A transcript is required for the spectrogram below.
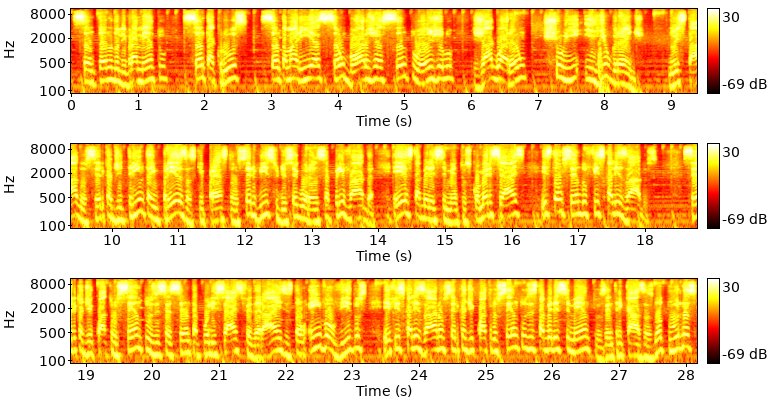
Santana do Livramento, Santa Cruz, Santa Maria, São Borja, Santo Ângelo, Jaguarão, Chuí e Rio Grande. No estado, cerca de 30 empresas que prestam serviço de segurança privada e estabelecimentos comerciais estão sendo fiscalizados. Cerca de 460 policiais federais estão envolvidos e fiscalizaram cerca de 400 estabelecimentos, entre casas noturnas,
